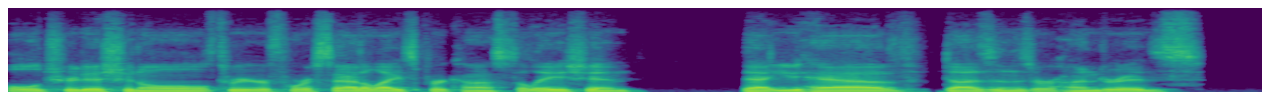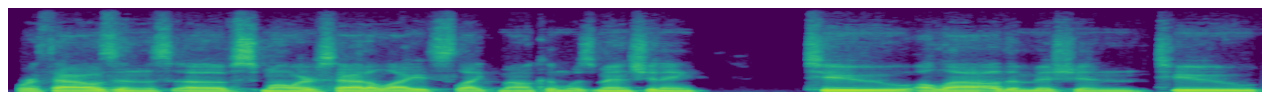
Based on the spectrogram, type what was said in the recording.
old traditional three or four satellites per constellation, that you have dozens or hundreds or thousands of smaller satellites, like Malcolm was mentioning, to allow the mission to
